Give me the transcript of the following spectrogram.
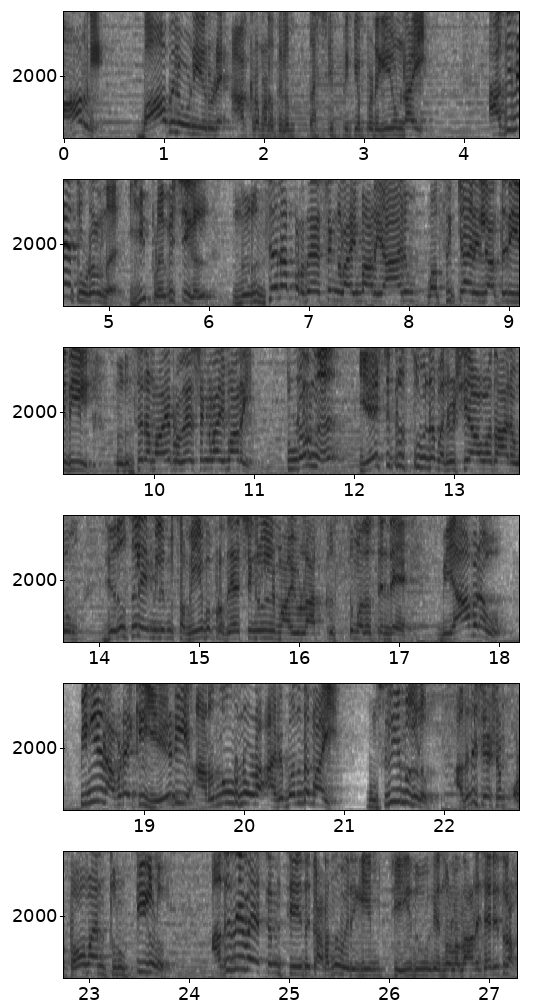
ആറിൽ ബാബിലോണിയരുടെ ആക്രമണത്തിലും നശിപ്പിക്കപ്പെടുകയുണ്ടായി. അതിനെ തുടർന്ന് ഈ പ്രവിശ്യകൾ നിർജന പ്രദേശങ്ങളായി മാറി. ആരും വസിക്കാനില്ലാത്ത രീതിയിൽ നിർജനമായ പ്രദേശങ്ങളായി മാറി. തുടർന്ന് യേശുക്രിസ്തുവിന്റെ മനുഷ്യാവതാരവും ജെറുസലേമിലും സമീപ പ്രദേശങ്ങളിലുമായുള്ള ക്രിസ്തു മതത്തിന്റെ വ്യാപനവും പിന്നീട് അവിടേക്ക് എ ഡി അറുന്നൂറിനോട് അനുബന്ധമായി മുസ്ലിമുകളും അതിനുശേഷം ഒട്ടോമാൻ തുർക്കികളും അധിനിവേശം ചെയ്ത് കടന്നു വരികയും ചെയ്തു എന്നുള്ളതാണ് ചരിത്രം.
